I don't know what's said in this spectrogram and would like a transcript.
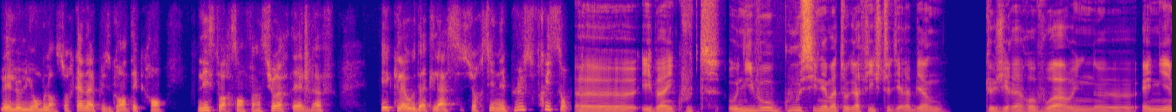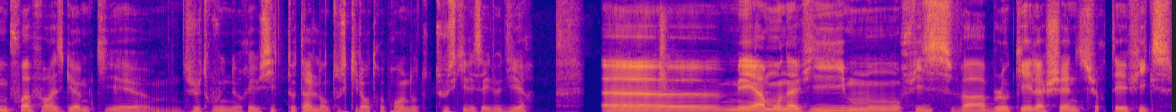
Lion Blanc sur Canal Plus Grand Écran. L'Histoire sans fin sur RTL 9. Et Cloud Atlas sur Ciné Plus Frisson. Euh, eh ben écoute, au niveau goût cinématographique, je te dirais bien que j'irai revoir une euh, énième fois Forrest Gump, qui est, euh, je trouve, une réussite totale dans tout ce qu'il entreprend, dans tout ce qu'il essaye de dire. Euh, mais à mon avis, mon fils va bloquer la chaîne sur TFX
